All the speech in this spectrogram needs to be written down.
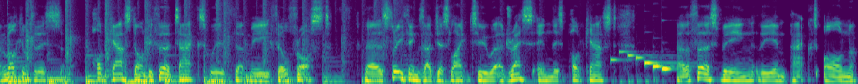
and welcome to this podcast on deferred tax with uh, me, Phil Frost. There's three things I'd just like to address in this podcast. Uh, the first being the impact on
